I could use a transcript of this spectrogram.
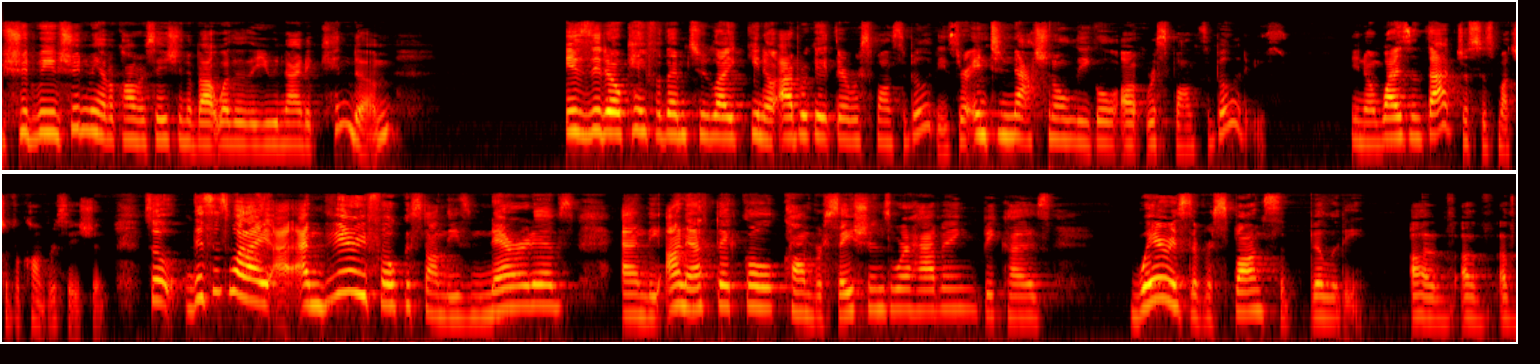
should we shouldn't we have a conversation about whether the United Kingdom is it okay for them to like you know abrogate their responsibilities their international legal uh, responsibilities? You know why isn't that just as much of a conversation? So this is what i i'm very focused on these narratives and the unethical conversations we're having because where is the responsibility of, of, of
